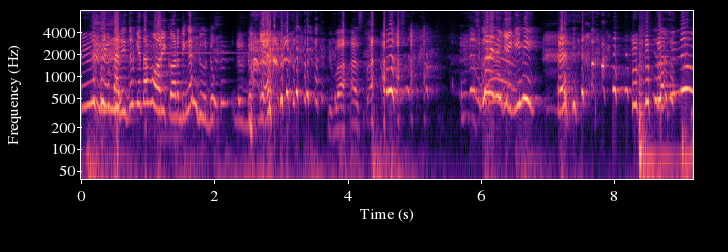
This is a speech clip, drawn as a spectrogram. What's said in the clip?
tadi tuh kita mau recording kan duduk duduk ya. Dibahas. Terus gue nanya kayak gini. Jelasin dong.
